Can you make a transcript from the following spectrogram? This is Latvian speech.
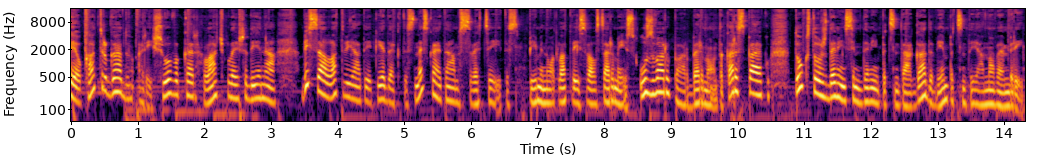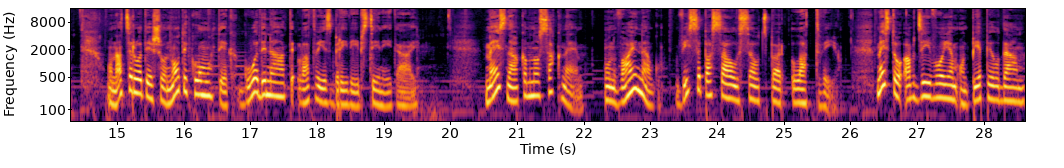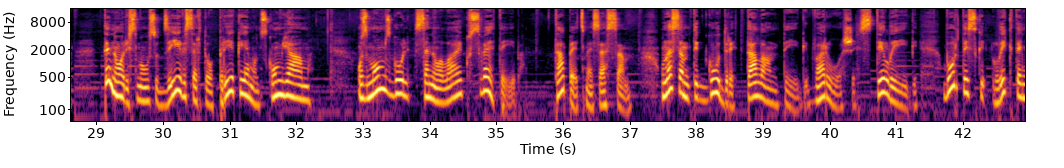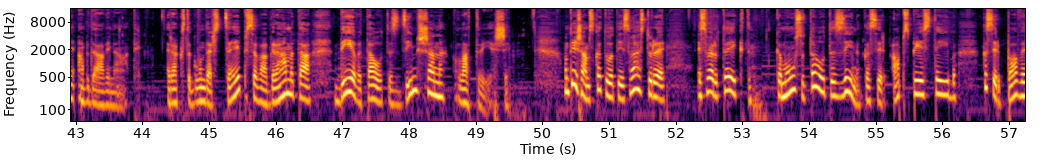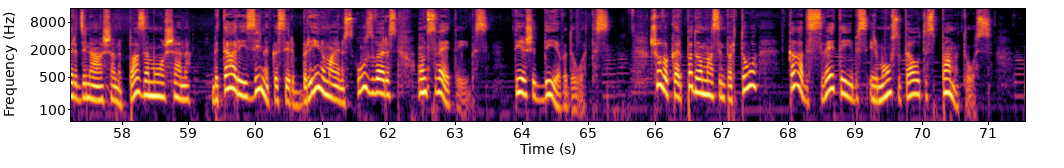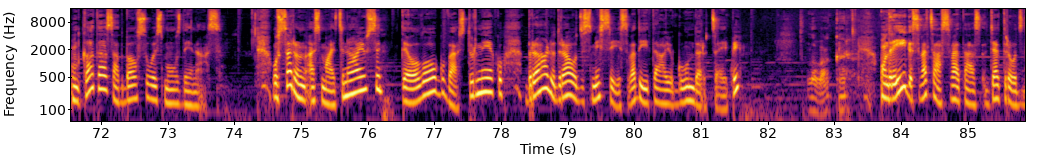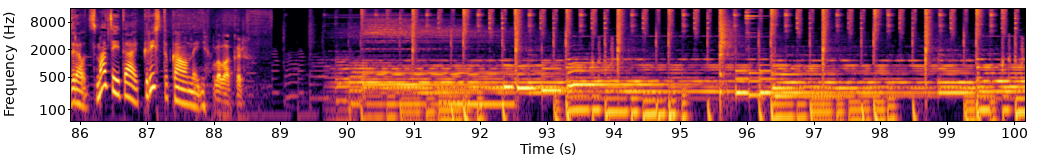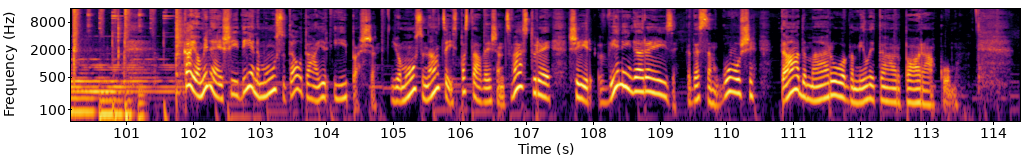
Kā jau katru gadu, arī šovakar, Latvijas dienā, visā Latvijā tiek iedegtas neskaitāmas svecītes, pieminot Latvijas valsts armijas uzvaru pār Bermuda karaspēku 1919. gada 11. novembrī. Un atceroties šo notikumu, tiek godināti Latvijas brīvības cīnītāji. Mēs nākam no saknēm, un vainagu visa pasaule sauc par Latviju. Mēs to apdzīvojam un piepildām, Te noris mūsu dzīves ar to priekiem un skumjām. Uz mums guļ seno laiku svētība. Tāpēc mēs esam un esam tik gudri, talantīgi, varoši, stilīgi, burtiski likteņa apdāvināti. Raksta Gunārs Cēpes savā grāmatā Dieva tautas dzimšana Latvieši. Un tiešām skatoties vēsturē, Es varu teikt, ka mūsu tauta zina, kas ir apspiestība, kas ir paverdzināšana, pazemošana, bet tā arī zina, kas ir brīnumainas uzvaras un svētības, tieši dieva dotas. Šovakar padomāsim par to, kādas svētības ir mūsu tautas pamatos un kā tās atbalsojas mūsdienās. Uz sarunu esmu aicinājusi teologu, vēsturnieku, brāļu draugas misijas vadītāju Gundaru Ceipi Labvakar. Un Rīgas vecās svētās ģetrūdas draudzes mācītāja Kristu Kalniņu. Labvakar. Jau minēju, šī diena mūsu tautā ir īpaša, jo mūsu nācijas pastāvēšanas vēsturē šī ir vienīgā reize, kad esam guvuši tāda mēroga militāru pārākumu.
